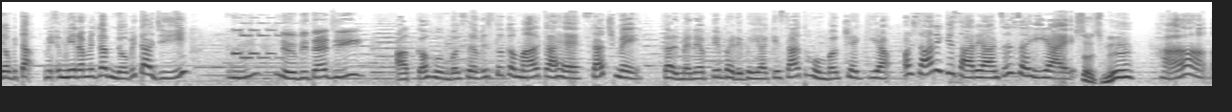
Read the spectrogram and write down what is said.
नोबिता मेरा मतलब नोबिता जी। नोबिता जी। आपका होमवर्क सर्विस तो कमाल का है सच में। कल मैंने अपने बड़े भैया के साथ होमवर्क चेक किया और सारे के सारे आंसर सही आए। सच में? हाँ।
